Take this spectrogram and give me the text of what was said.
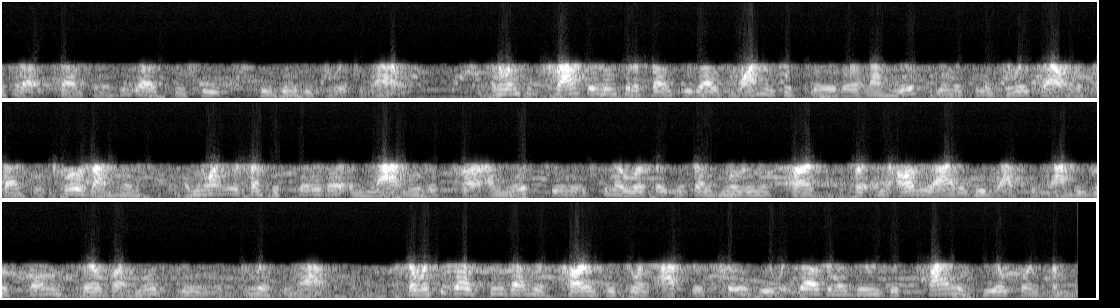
into that fence, and as you guys can see, he's going to be glitching out. And when he crosses into the fence, you guys want him to stay there, and on your screen, it's going to glitch out, and the fence will close on him, and you want your friend to stay there and not move his car. On your screen, it's going to look like your friend's moving his car, but in all reality, he's actually not. He's just standing still, but on your screen, it's glitching out. So once you guys see that his car is just going off absolutely crazy, what you guys to do is just find his vehicle and from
